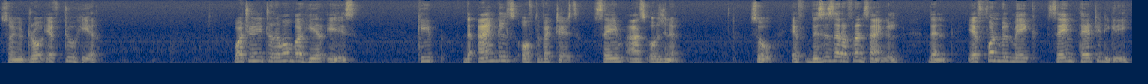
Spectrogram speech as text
So you draw F2 here. What you need to remember here is keep the angles of the vectors same as original. So if this is a reference angle, then f1 will make same 30 degree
